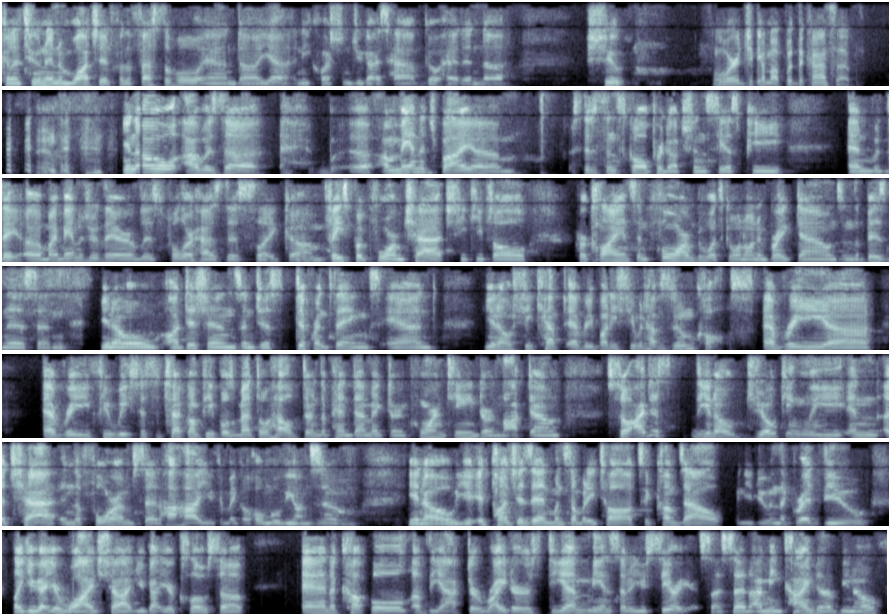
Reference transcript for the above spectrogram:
going to tune in and watch it for the festival. And uh, yeah, any questions you guys have, go ahead and uh, shoot. Well, where'd you come up with the concept? you know, I was uh, uh, I'm managed by um, Citizen Skull Productions (CSP), and they uh, my manager there, Liz Fuller, has this like um, Facebook forum chat. She keeps all her clients informed of what's going on in breakdowns and the business and you know auditions and just different things and you know she kept everybody she would have zoom calls every uh every few weeks just to check on people's mental health during the pandemic during quarantine during lockdown so i just you know jokingly in a chat in the forum said haha you can make a whole movie on zoom. You know it punches in when somebody talks it comes out when you're doing the grid view like you got your wide shot you got your close up and a couple of the actor writers DM me and said are you serious? I said i mean kind of you know.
